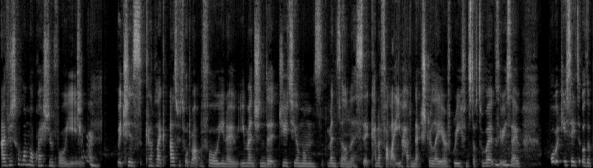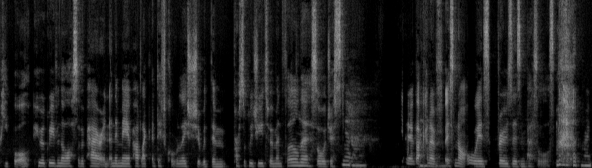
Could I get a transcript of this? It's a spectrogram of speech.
I've just got one more question for you, sure. which is kind of like as we talked about before. You know, you mentioned that due to your mum's mental illness, it kind of felt like you had an extra layer of grief and stuff to work through. Mm-hmm. So, what would you say to other people who are grieving the loss of a parent and they may have had like a difficult relationship with them, possibly due to a mental illness or just, yeah. you know, that kind of, it's not always roses and petals. right.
